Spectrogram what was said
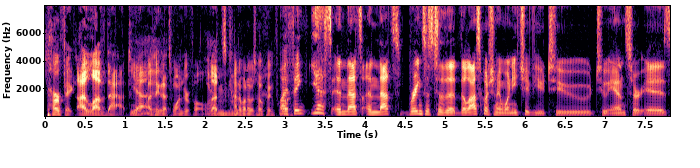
perfect. I love that. Yeah. I think that's wonderful. That's kind of what I was hoping for. Well, I think yes, and that's and that's brings us to the the last question I want each of you to to answer is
